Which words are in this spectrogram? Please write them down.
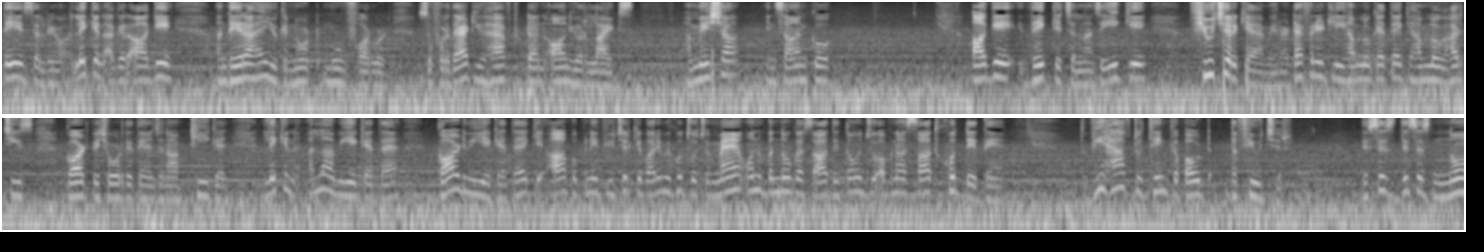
तेज़ चल रहे हो, लेकिन अगर आगे अंधेरा है you can not move forward so for that you have to turn on your lights हमेशा इंसान को आगे देख के चलना चाहिए कि फ्यूचर क्या है मेरा। डेफिनेटली हम लोग कहते हैं कि हम लोग हर चीज़ गॉड पे छोड़ देते हैं, जनाब, ठीक है। लेकिन अल्लाह भी ये कहता है गॉड भी ये कहता है कि आप अपने फ्यूचर के बारे में खुद सोचो। मैं उन बंदों का साथ देता हूँ जो अपना साथ खुद देते हैं। तो we have to think about the future this is this is no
